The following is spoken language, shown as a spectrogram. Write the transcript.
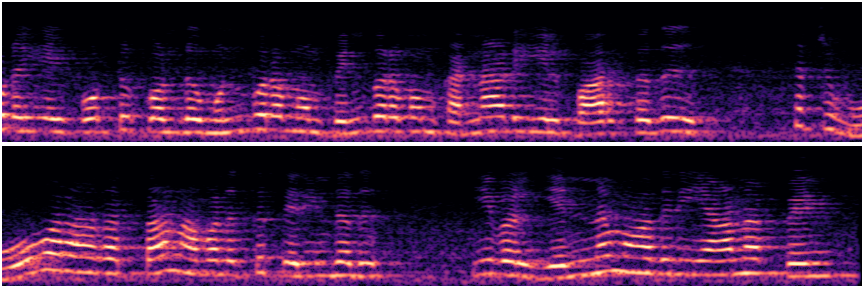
உடையை போட்டுக்கொண்டு முன்புறமும் பின்புறமும் கண்ணாடியில் பார்த்தது சற்று ஓவராகத்தான் அவனுக்கு தெரிந்தது. இவள் என்ன மாதிரியான பெண்?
